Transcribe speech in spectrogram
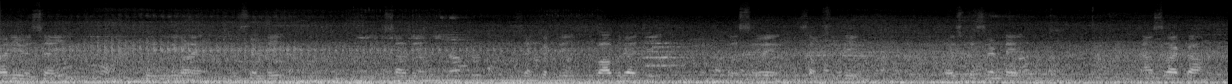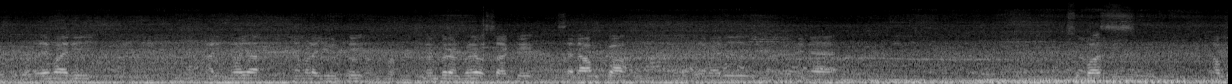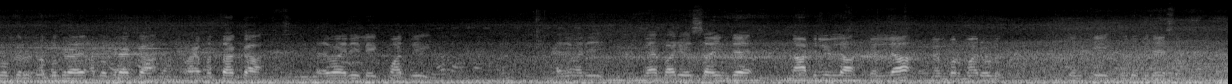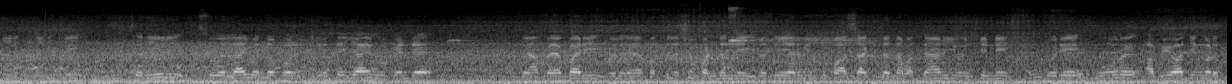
വ്യവസായി പ്രതിനിധികളെ president Prasad secretary Baburaj president Samskriti vice president നാസ്രാക്ക അതേമാതിരി അൽമോയ നമ്മളെ യൂണിറ്റ് മെമ്പർ അൽമോയ വസാക്ക് സലാംക്ക അതേമാതിരി പിന്നെ സുഭാഷ് അബുഗ്ര അബുഗ്ര അബുഗ്രാക്ക റഹമത്താക്ക അതേമാതിരി ലേക്ക് മാർട്ട് അതേമാതിരി വ്യാപാരി വ്യവസായിന്റെ നാട്ടിലുള്ള എല്ലാ മെമ്പർമാരോടും എനിക്ക് ഒരു വിദേശം എനിക്ക് ചെറിയൊരു സുഖലായി വന്നപ്പോൾ ഇരുപത്തയ്യായിരം രൂപേന്റെ ഞാൻ വ്യാപാരി ഒരു പത്ത് ലക്ഷം ഫണ്ടിന് ഇരുപത്തയ്യായിരം എനിക്ക് പാസ്സാക്കി തന്ന പത്തിനായിരം യൂണിറ്റിന് ഒരു നൂറ് അഭിവാദ്യങ്ങളും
